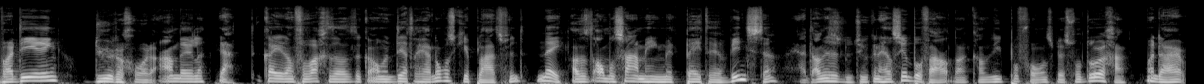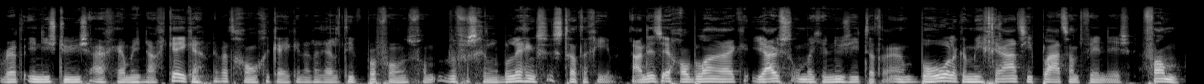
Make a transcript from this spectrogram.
waardering, duurder geworden aandelen. Ja, kan je dan verwachten dat het de komende 30 jaar nog eens een keer plaatsvindt? Nee. Als het allemaal samenhing met betere winsten, ja, dan is het natuurlijk een heel simpel verhaal. Dan kan die performance best wel doorgaan. Maar daar werd in die studies eigenlijk helemaal niet naar gekeken. Er werd gewoon gekeken naar de relatieve performance van de verschillende beleggingsstrategieën. Nou, dit is echt wel belangrijk, juist omdat je nu ziet dat er een behoorlijke migratie plaats aan het vinden is van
